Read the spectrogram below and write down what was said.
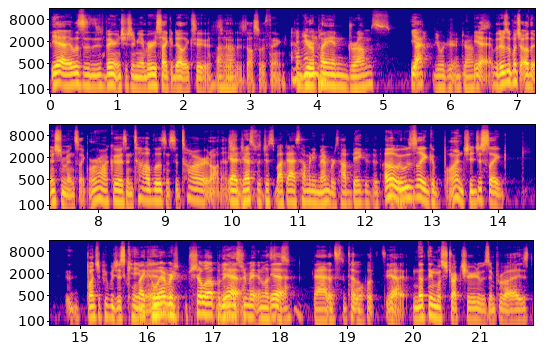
Yeah, it was, it was very interesting and very psychedelic too. So Uh-huh. it was also a thing. How and you were many- playing drums. Yeah. you were doing drums. Yeah, but there's a bunch of other instruments like maracas and tablas and sitar and all that. Yeah, shit. Jess was just about to ask how many members, how big the. Oh, it was like a bunch. It just like a bunch of people just came. like in. whoever show up with an instrument and let's Yeah. just that That's the type cool. of yeah. Nothing was structured. It was improvised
